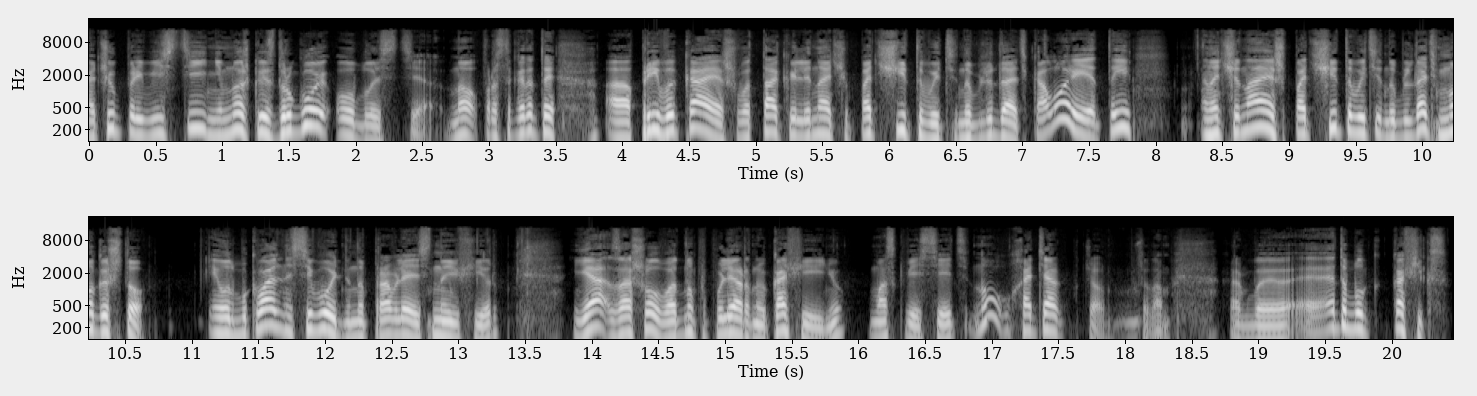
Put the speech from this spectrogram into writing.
хочу привести немножко из другой области. Но просто когда ты а, привыкаешь вот так или иначе подсчитывать и наблюдать калории, ты начинаешь подсчитывать и наблюдать много что. И вот буквально сегодня, направляясь на эфир, я зашел в одну популярную кофейню в Москве сеть. Ну, хотя, что, что там, как бы, это был кофикс,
